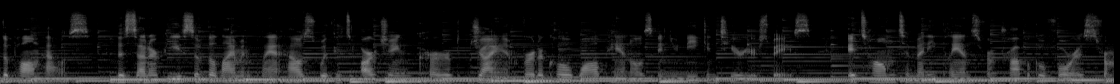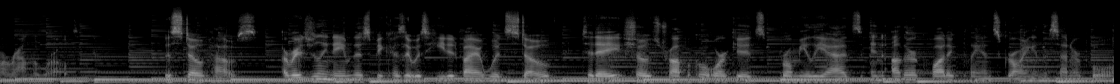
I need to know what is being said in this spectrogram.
The Palm House, the centerpiece of the Lyman Plant House with its arching, curved, giant vertical wall panels and unique interior space. It's home to many plants from tropical forests from around the world. The Stove House, originally named this because it was heated by a wood stove, today shows tropical orchids, bromeliads, and other aquatic plants growing in the center pool.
